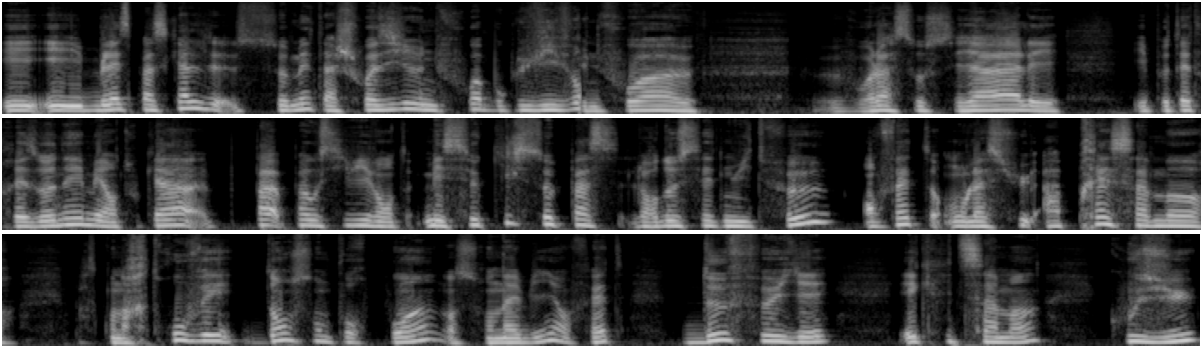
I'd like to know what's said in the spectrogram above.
et, et, Blaise Pascal se met à choisir une foi beaucoup plus vivante, une foi voilà, sociale et, peut-être raisonnée, mais en tout cas pas, aussi vivante. Mais ce qu'il se passe lors de cette nuit de feu, en fait, on l'a su après sa mort, parce qu'on a retrouvé dans son pourpoint, dans son habit, en fait, deux feuillets écrits de sa main, cousus,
